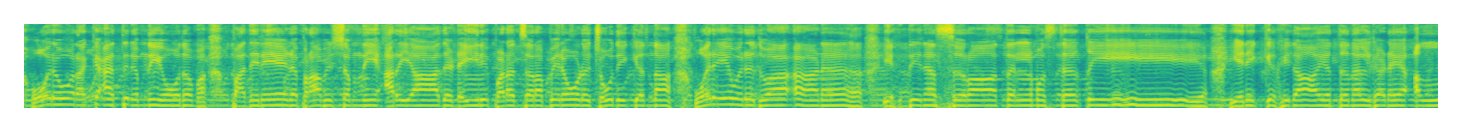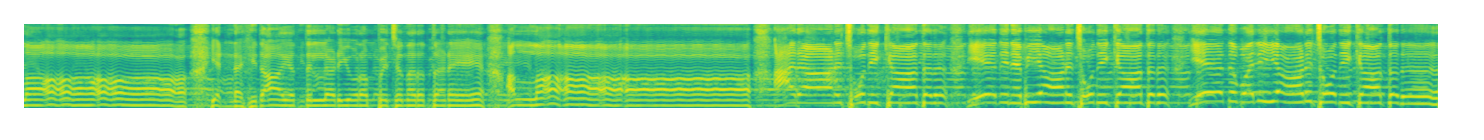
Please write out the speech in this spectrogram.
ഓരോ റക്കാത്തിലും നീ ഓതും. പതിനേഴ് പ്രാവശ്യം നീ അറിയാതെ ഡെയിലി പടച്ച റബ്ബിനോട് ചോദിക്കുന്ന ഒരേ ഒരു ദ്വാ ആണ്. എനിക്ക് ഹിദായത്ത് നൽകണേ അല്ലാ എന്നെ ഹിദായത്തിൽ അടിയുറപ്പിച്ച് നിർത്തണേ. അല്ലാ. ആരാണ് ചോദിക്കാത്തത്? ഏത് നബിയാണ് ചോദിക്കാത്തത്? ഏത് വലിയാണ് ചോദിക്കാത്തത്?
